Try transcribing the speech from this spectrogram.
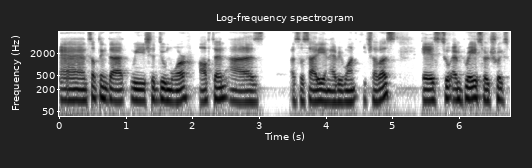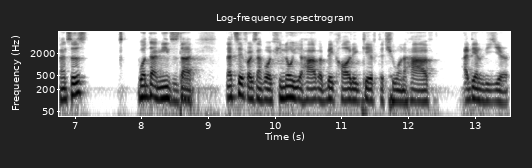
and something that we should do more often as a society and everyone, each of us, is to embrace our true expenses. What that means is that, let's say, for example, if you know you have a big holiday gift that you want to have at the end of the year,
